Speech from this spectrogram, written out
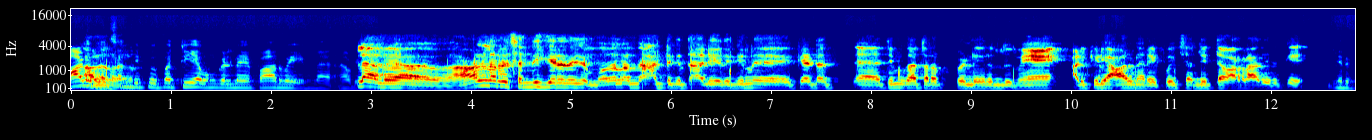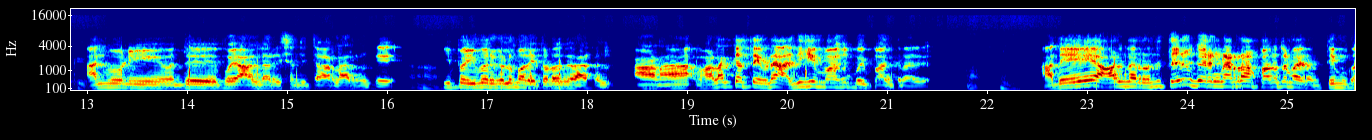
ஆளுநர். சந்திப்பு பற்றிய உங்களுடைய பார்வை என்ன இல்ல. அது ஆளுநரை சந்திக்கிறதுக்கு முதல்ல வந்து ஆட்டுக்கு தாடியதுக்குன்னு கேட்ட திமுக தரப்பில் இருந்துமே அடிக்கடி ஆளுநரை போய் சந்தித்த வரலாறு இருக்கு இருக்கு. அன்புமணி வந்து போய் ஆளுநரை சந்தித்த வரலாறு இருக்கு. இப்ப இவர்களும் அதை தொடர்கிறார்கள். ஆனா வழக்கத்தை விட அதிகமாக போய் பார்க்கிறார்கள். அதே ஆளுநர் வந்து தெருவுக்கு இறங்கினாருன்னா பதட்டமாயிரும். திமுக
